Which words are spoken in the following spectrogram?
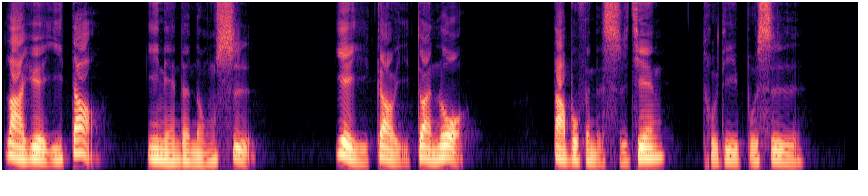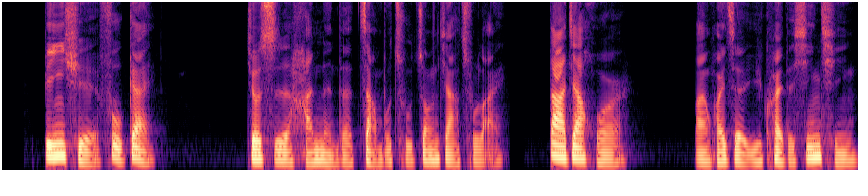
腊月一到，一年的农事业已告一段落。大部分的时间，土地不是冰雪覆盖，就是寒冷的长不出庄稼出来。大家伙儿满怀着愉快的心情，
